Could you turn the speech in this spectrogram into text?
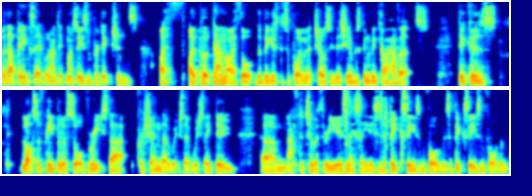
but that being said, when I did my season predictions, I I put down that I thought the biggest disappointment at Chelsea this year was going to be Kai Havertz because lots of people have sort of reached that crescendo, which they which they do um, after two or three years, and they say this is a big season for them. It's a big season for them.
